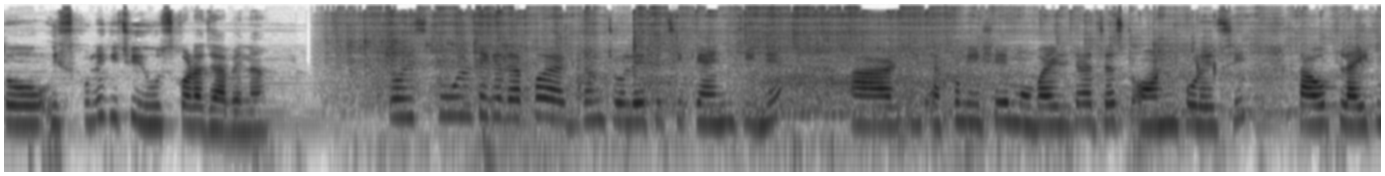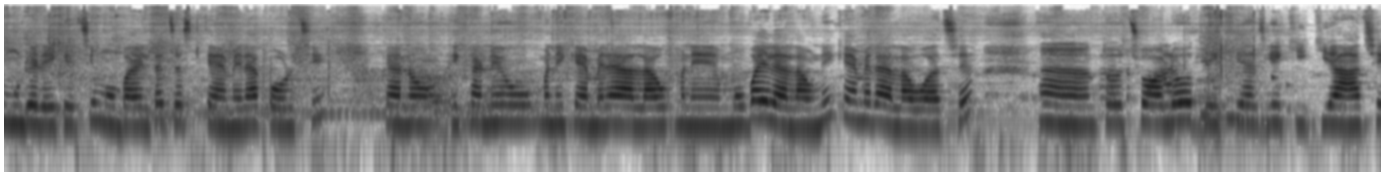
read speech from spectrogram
তো স্কুলে কিছু ইউজ করা যাবে না। তো স্কুল থেকে দেখো একদম চলে এসেছি ক্যান্টিনে আর এখন এসে মোবাইলটা জাস্ট অন করেছি। তাও ফ্লাইট মুডে রেখেছি। মোবাইলটা জাস্ট ক্যামেরা করছি। কেন এখানেও মানে ক্যামেরা অ্যালাউ মানে মোবাইল অ্যালাউ নেই ক্যামেরা অ্যালাউ আছে। তো চলো দেখি আজকে কি কি আছে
